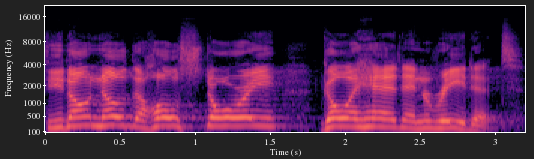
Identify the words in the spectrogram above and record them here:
If you don't know the whole story, go ahead and read it.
